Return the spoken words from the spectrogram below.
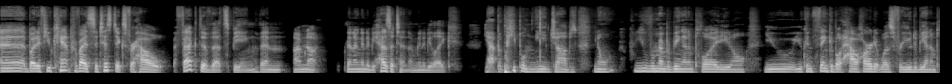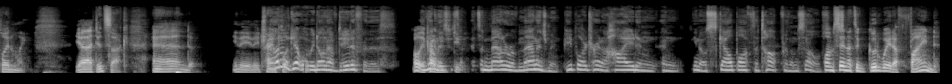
Uh, but if you can't provide statistics for how effective that's being then i'm not then i'm going to be hesitant. I'm going to be like yeah but people need jobs. You know you remember being unemployed you know you you can think about how hard it was for you to be unemployed i'm like yeah that did suck and they, they try I don't get why we don't have data for this. oh they Again, probably it's, just do it's a matter of management. People are trying to hide and and you know scalp off the top for themselves. well i'm saying that's a good way to find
